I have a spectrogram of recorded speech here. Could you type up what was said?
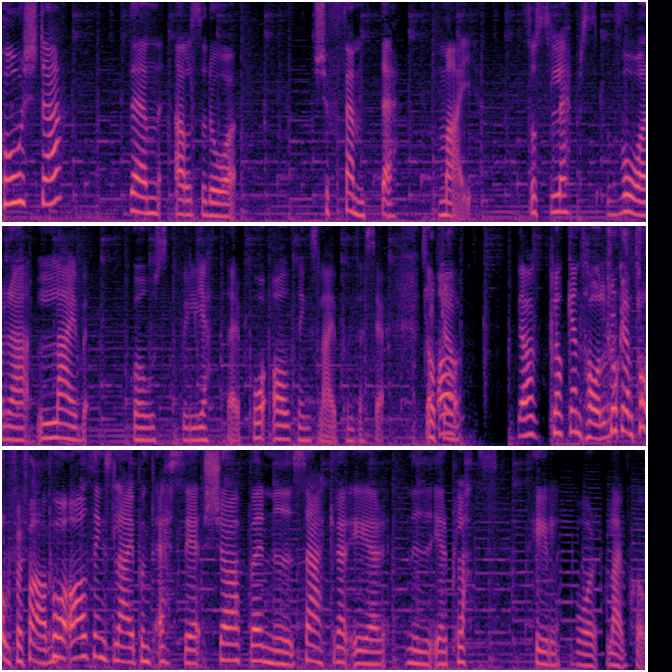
torsdag den alltså då 25 maj så släpps våra liveshowsbiljetter på allthingslive.se. Klockan, all- ja, klockan 12 klockan 12 för fan. på allthingslive.se köper ni, säkrar er, ni er plats till vår liveshow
